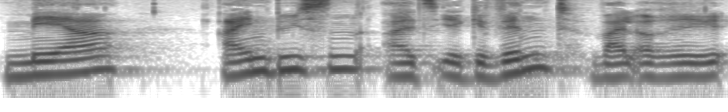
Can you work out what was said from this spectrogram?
mehr einbüßen, als ihr gewinnt, weil eure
